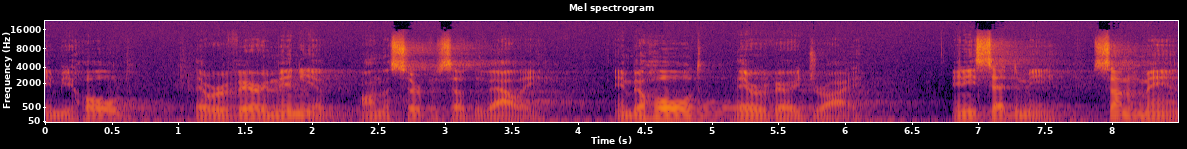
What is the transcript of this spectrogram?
and behold, there were very many of, on the surface of the valley, and behold, they were very dry. And he said to me, Son of man,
